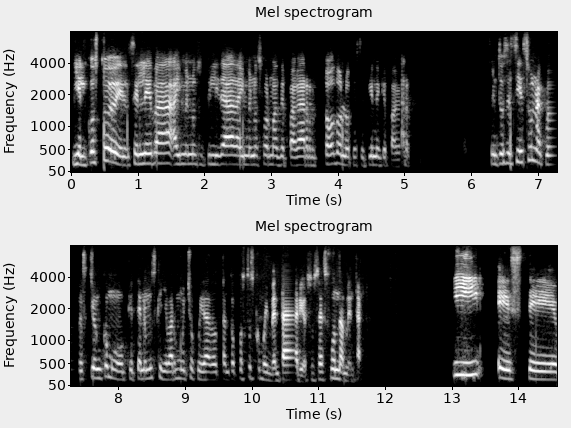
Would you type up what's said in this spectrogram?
Y el costo se eleva, hay menos utilidad, hay menos formas de pagar todo lo que se tiene que pagar. Entonces, sí es una cuestión como que tenemos que llevar mucho cuidado, tanto costos como inventarios, o sea, es fundamental. Y este,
